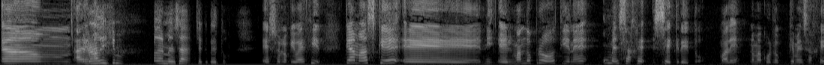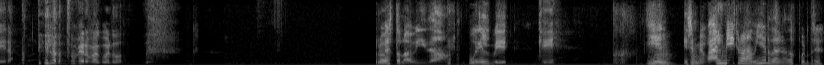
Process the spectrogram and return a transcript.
Em, Pero no además, dijimos del mensaje secreto. eso es lo que iba a decir. Que además que eh, el mando Pro tiene un mensaje secreto, ¿vale? No me acuerdo qué mensaje era. Dilo tú que no me acuerdo. Pero esto la vida. Vuelve. ¿Qué? Bien, Ah. que se me va el micro a la mierda, cada dos por tres.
